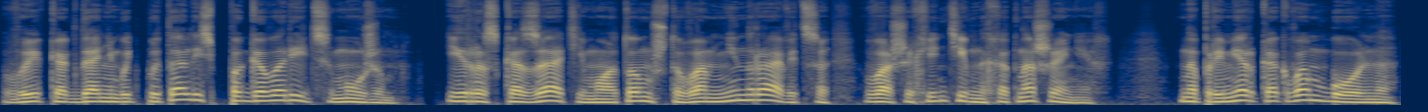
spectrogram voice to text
«Вы когда-нибудь пытались поговорить с мужем и рассказать ему о том, что вам не нравится в ваших интимных отношениях. Например, как вам больно,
